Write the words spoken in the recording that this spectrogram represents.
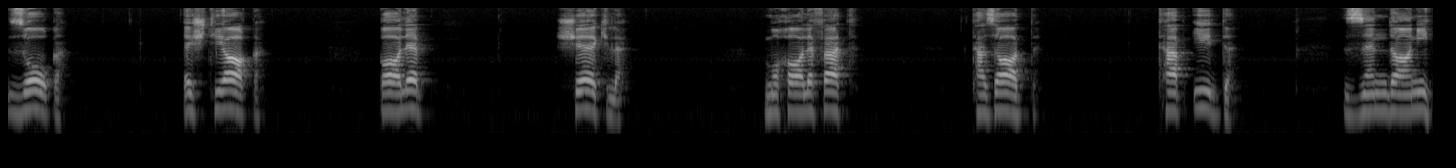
ذوق اشتیاق قالب شکل مخالفت تضاد تبعید زندانی.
